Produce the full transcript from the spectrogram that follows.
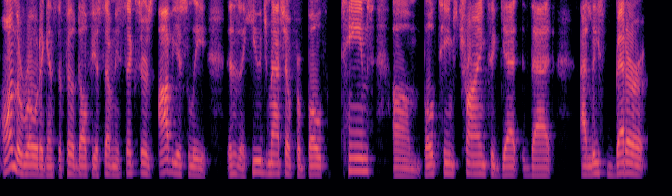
on the road against the Philadelphia 76ers. Obviously, this is a huge matchup for both teams. Um, both teams trying to get that at least better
